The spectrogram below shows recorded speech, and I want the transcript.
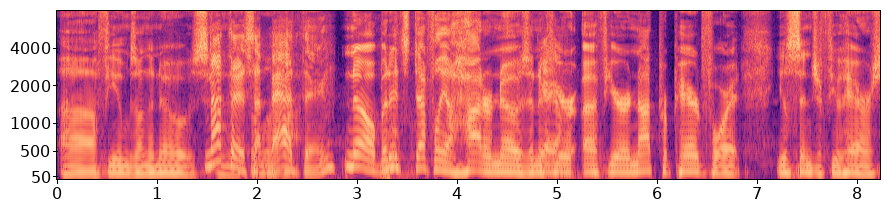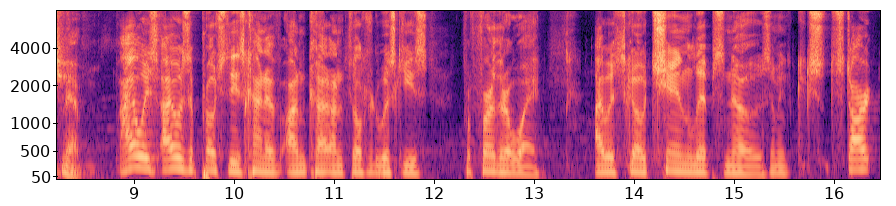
uh, fumes on the nose. Not that it's a little bad hot. thing. No, but it's definitely a hotter nose, and if Yeah, yeah. you're uh, if you're not prepared for it, you'll singe a few hairs. Yeah. I always I always approach these kind of uncut, unfiltered whiskeys for further away. I would go chin, lips, nose. I mean, start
